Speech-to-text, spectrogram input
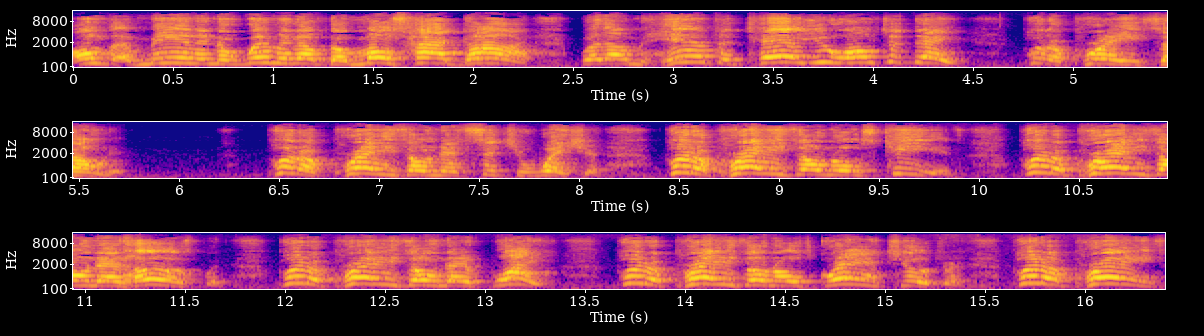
on the men and the women of the Most High God. But I'm here to tell you on today, put a praise on it. Put a praise on that situation. Put a praise on those kids. Put a praise on that husband. Put a praise on that wife. Put a praise on those grandchildren. Put a praise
